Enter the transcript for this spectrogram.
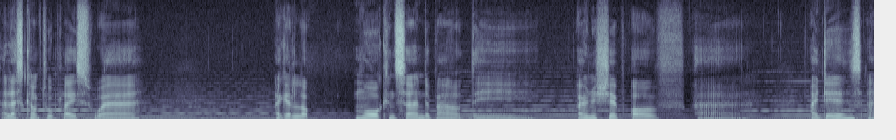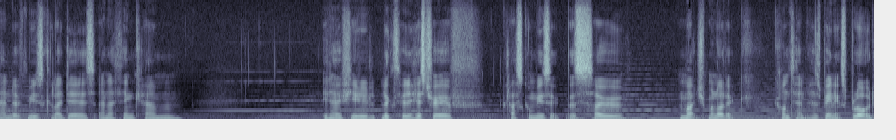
a less comfortable place where I get a lot more concerned about the ownership of uh, ideas and of musical ideas. And I think, um, you know, if you look through the history of classical music, there's so much melodic content has been explored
